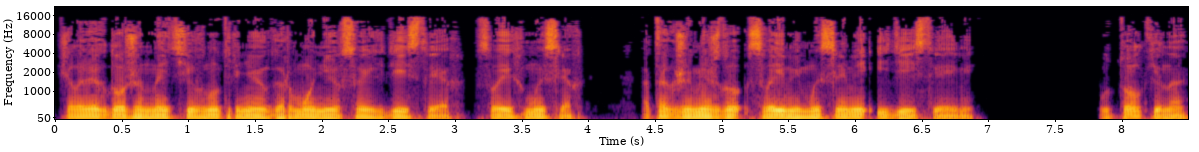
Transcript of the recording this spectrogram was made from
Человек должен найти внутреннюю гармонию в своих действиях, в своих мыслях, а также между своими мыслями и действиями. У Толкина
